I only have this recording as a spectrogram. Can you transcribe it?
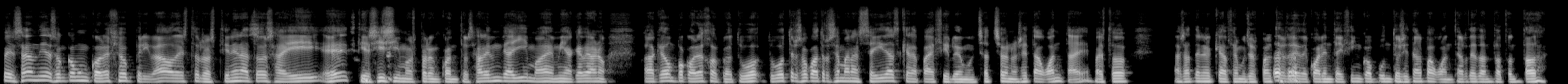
pensando son como un colegio privado de estos, los tienen a todos ahí, ¿eh? tiesísimos, pero en cuanto salen de allí, madre mía, qué verano. Ahora queda un poco lejos, pero tuvo, tuvo tres o cuatro semanas seguidas que era para decirle, muchacho, no se te aguanta, ¿eh? Para esto vas a tener que hacer muchos partidos de, 45 puntos y tal para aguantarte tanta tontada.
